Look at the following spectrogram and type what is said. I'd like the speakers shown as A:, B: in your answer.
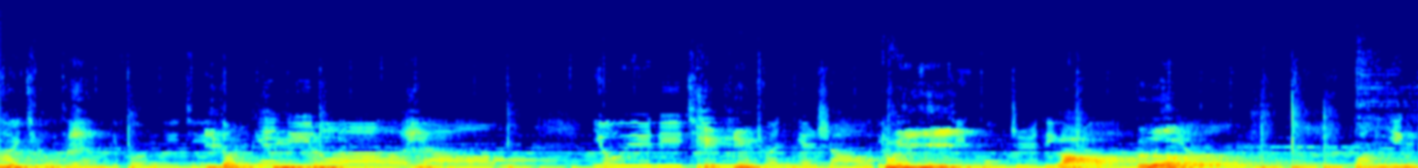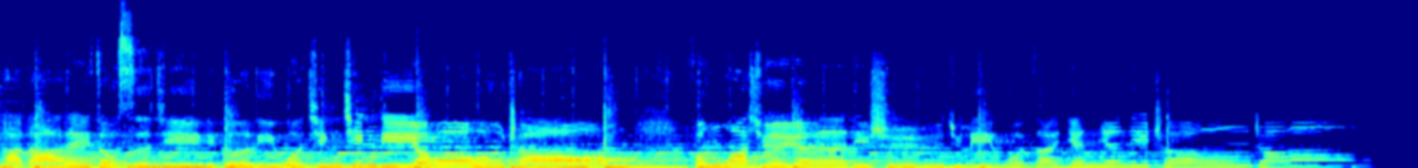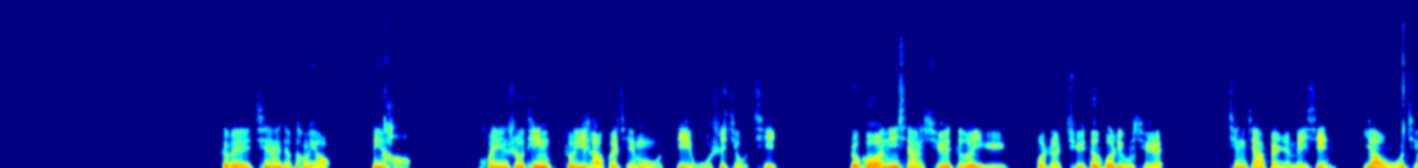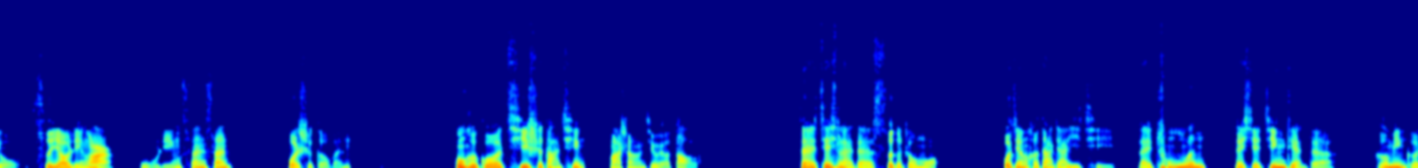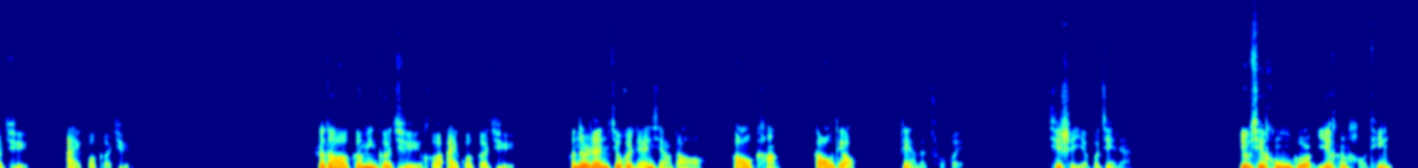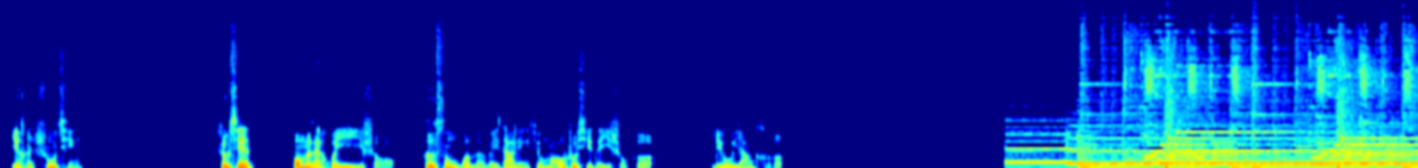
A: 歌的故事，一段青春的往事。请听《追忆老歌》。
B: 各位亲爱的朋友，你好，欢迎收听《注意老歌》节目第五十九期。如果您想学德语或者去德国留学，请加本人微信：幺五九四幺零二五零三三。我是葛文。共和国七十大庆马上就要到了，在接下来的四个周末，我将和大家一起来重温那些经典的革命歌曲、爱国歌曲。说到革命歌曲和爱国歌曲，很多人就会联想到高亢、高调这样的词汇。其实也不尽然，有些红歌也很好听，也很抒情。首先，我们来回忆一首歌颂我们伟大领袖毛主席的一首歌《浏阳河》。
